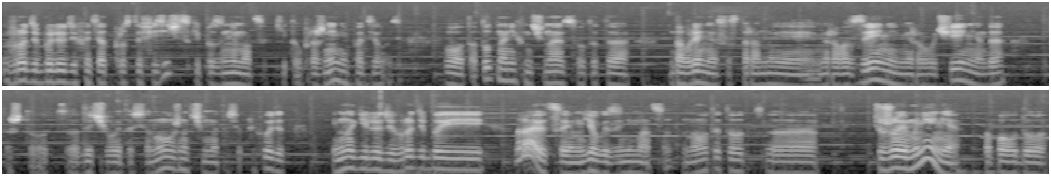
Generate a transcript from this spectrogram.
вроде бы люди хотят просто физически позаниматься, какие-то упражнения поделать. Вот, а тут на них начинается вот это давление со стороны мировоззрения, мировоучения, да, то, что вот для чего это все нужно, к чему это все приходит. И многие люди вроде бы и нравится им йогой заниматься, но вот это вот э, чужое мнение по поводу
